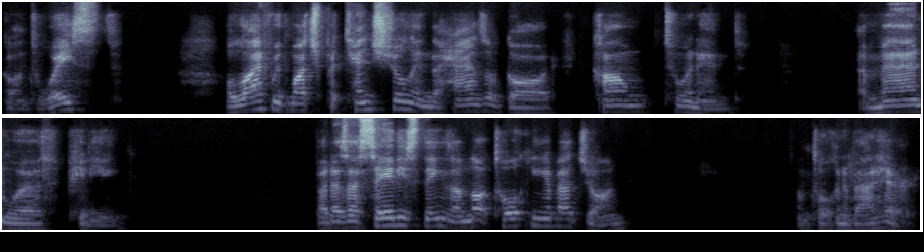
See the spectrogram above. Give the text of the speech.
gone to waste, a life with much potential in the hands of God come to an end, a man worth pitying. But as I say these things, I'm not talking about John, I'm talking about Herod.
